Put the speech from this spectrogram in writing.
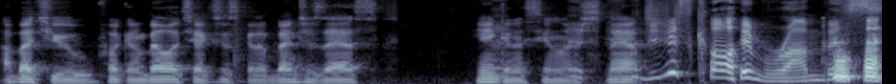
I bet you fucking Belichick's just going to bench his ass. He ain't going to see another snap. Did you just call him Rhombus?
